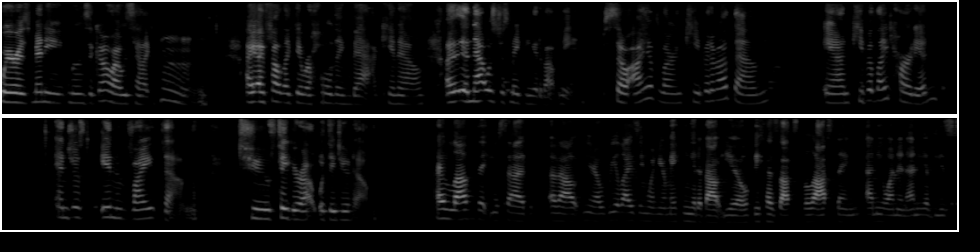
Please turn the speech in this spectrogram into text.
whereas many moons ago i would say like hmm i, I felt like they were holding back you know? I, and that was just making it about me. So i have learned keep it about them and keep it lighthearted and just invite them to figure out what they do know. I love that you said about, you know, realizing when you're making it about you, because that's the last thing anyone in any of these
